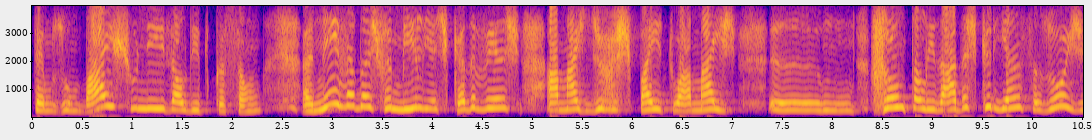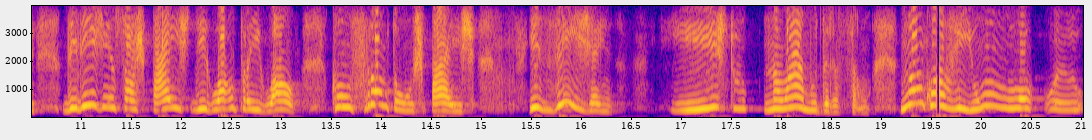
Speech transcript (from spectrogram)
temos um baixo nível de educação, a nível das famílias, cada vez há mais desrespeito, há mais hum, frontalidade. As crianças hoje dirigem-se aos pais de igual para igual, confrontam os pais, exigem e isto não há moderação. Nunca ouvi um, um,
